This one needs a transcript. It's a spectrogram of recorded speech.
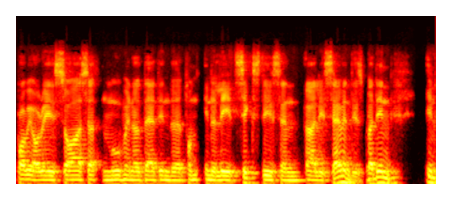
probably already saw a certain movement of that in the from in the late '60s and early '70s. But in in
